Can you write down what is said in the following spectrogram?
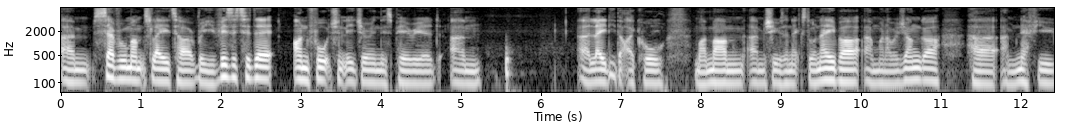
Um, several months later, revisited it. Unfortunately, during this period, um, a lady that I call my mum, um, she was a next door neighbour, and um, when I was younger, her um, nephew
